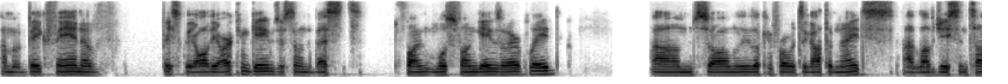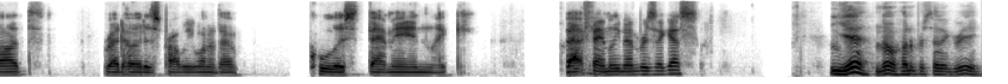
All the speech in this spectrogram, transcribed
I'm a big fan of basically all the Arkham games. They're some of the best fun, most fun games I've ever played. Um, so I'm really looking forward to Gotham Knights. I love Jason Todd. Red Hood is probably one of the coolest Batman like Bat family members, I guess. Yeah, no, 100% agree.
